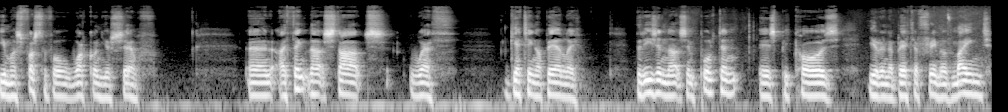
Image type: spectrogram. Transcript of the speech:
you must first of all work on yourself. And I think that starts with getting up early. The reason that's important is because you're in a better frame of mind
